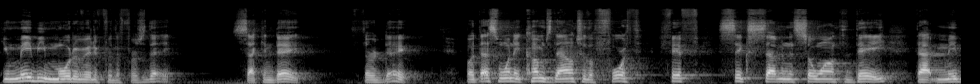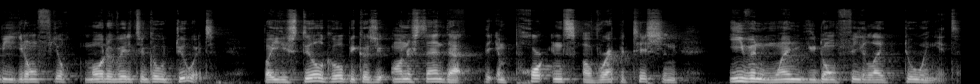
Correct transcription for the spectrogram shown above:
you may be motivated for the first day second day third day. But that's when it comes down to the fourth fifth sixth seventh and so on today that maybe you don't feel motivated to go do it. But you still go because you understand that the importance of repetition even when you don't feel like doing it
